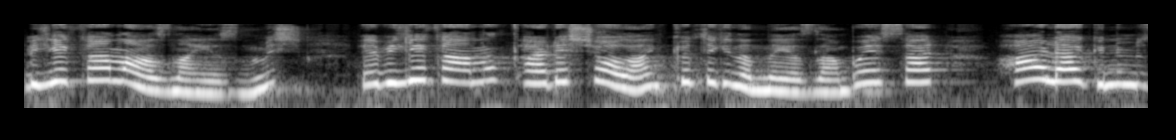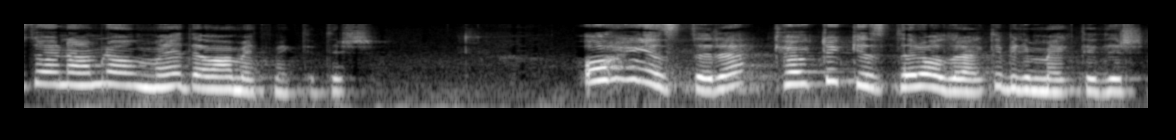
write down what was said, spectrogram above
Bilge Kağan ağzından yazılmış ve Bilge Kağan'ın kardeşi olan Kültegin adına yazılan bu eser hala günümüzde önemli olmaya devam etmektedir. Orhun yazıtları Köktürk yazıtları olarak da bilinmektedir.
